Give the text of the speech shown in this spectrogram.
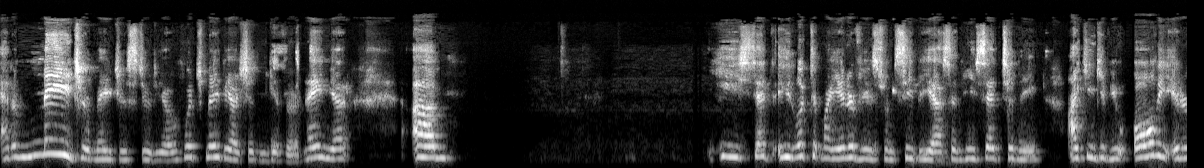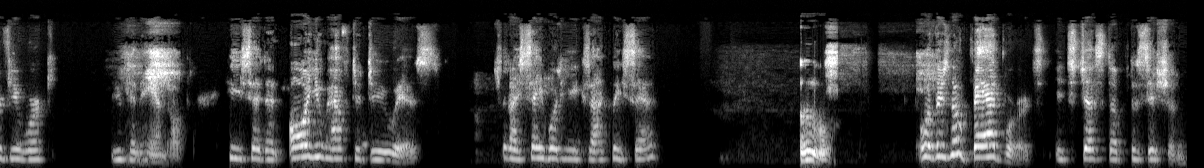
at a major, major studio, which maybe I shouldn't give their name yet. Um, he said, he looked at my interviews from CBS and he said to me, I can give you all the interview work you can handle. He said, and all you have to do is, should I say what he exactly said? Ooh. Well, there's no bad words. It's just a position.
